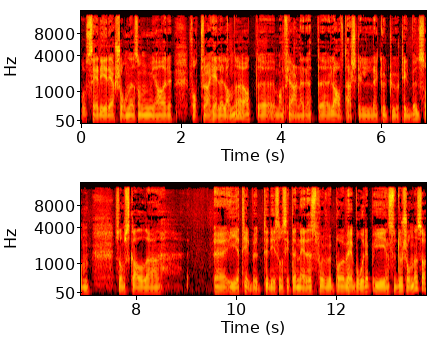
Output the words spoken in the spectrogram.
Og ser de reaksjonene som vi har fått fra hele landet, at eh, man fjerner et eh, lavterskel kulturtilbud som, som skal Eh, i et tilbud til de som sitter nederst ved bordet i institusjonene, så,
